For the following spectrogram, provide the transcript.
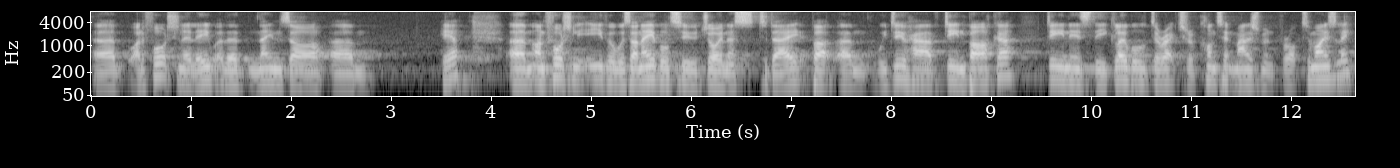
Uh, unfortunately, the names are um, here. Um, unfortunately, Eva was unable to join us today, but um, we do have Deane Barker. Deane is the Global Director of Content Management for Optimizely.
